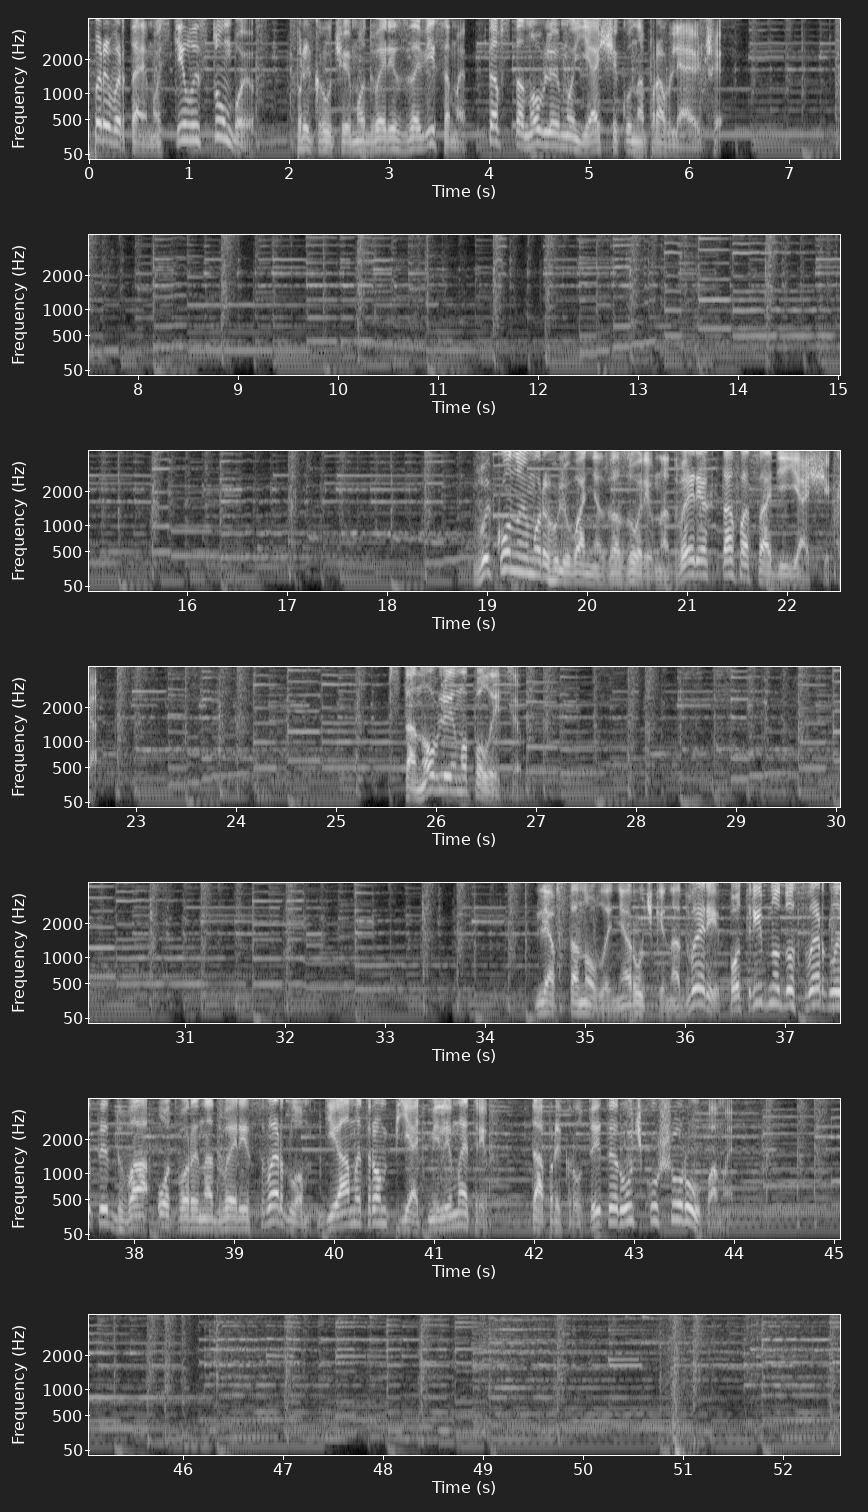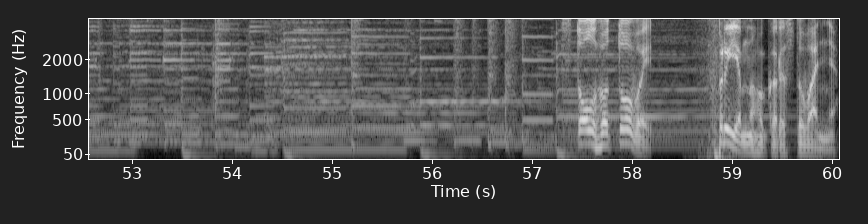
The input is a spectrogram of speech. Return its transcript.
Перевертаємо стіл із тумбою, прикручуємо двері з завісами та встановлюємо ящику направляючи. Виконуємо регулювання зазорів на дверях та фасаді ящика. Встановлюємо полицю. Для встановлення ручки на двері потрібно досвердлити два отвори на двері свердлом діаметром 5 мм та прикрутити ручку шурупами. Стол готовий. Приємного користування.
